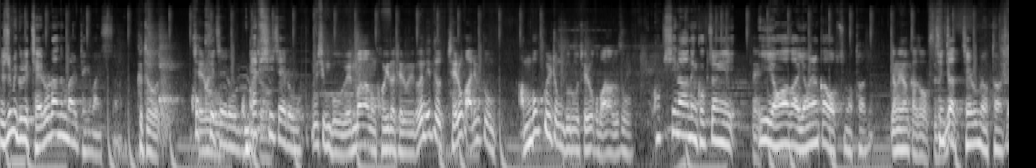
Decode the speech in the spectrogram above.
요즘에 그리고 제로라는 말 되게 많이 쓰잖아. 그쵸 코크 제로, 뭐 맞죠. 펩시 제로. 음식 뭐 웬만하면 거의 다 제로니까 근데 또 제로가 아니면 또 안 먹을 정도로 제로가 많아져서 혹시나 하는 걱정이 네. 이 영화가 영양가가 없으면 어떡하죠? 영양가가 없으면 진짜 제로면 어떡하죠?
